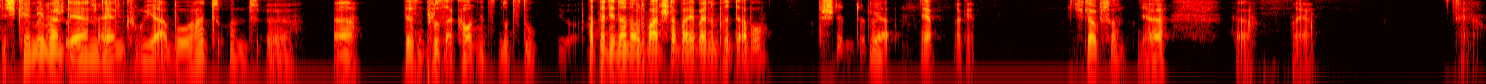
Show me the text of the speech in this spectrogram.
Ich kenne jemanden, der, ein- der ein Kurier-Abo hat und äh, Ah, dessen Plus-Account nutzt, nutzt du? Ja. Hat man den dann automatisch dabei bei einem Print-Abo? bestimmt, oder? ja, Ja, okay. ich glaube schon. Ja, ja, naja. Keine Ahnung.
